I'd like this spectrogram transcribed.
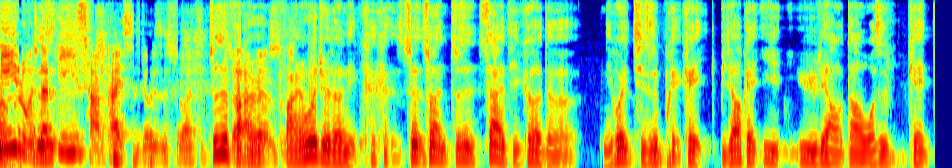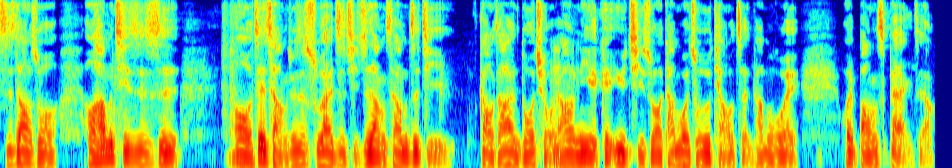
第一轮的第一场开始就一直输在自己，就是反而反而会觉得你算算就是塞尔提克的，你会其实可以可以比较可以预预料到，或是可以知道说，哦，他们其实是哦这场就是输在自己，这场是他们自己搞砸很多球，然后你也可以预期说他们会做出调整，他们会会 bounce back 这样。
